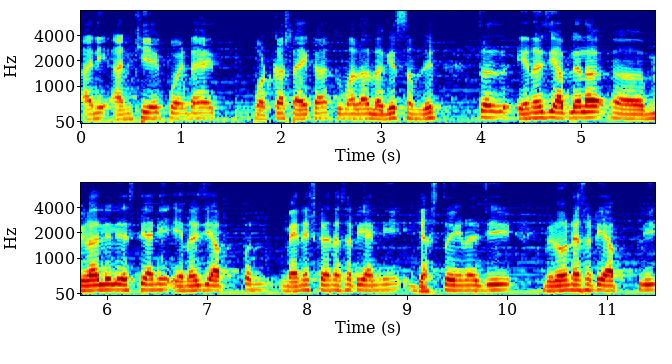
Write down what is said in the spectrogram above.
आणि आणखी एक पॉईंट आहे पॉडकास्ट आहे का तुम्हाला लगेच समजेल. तर एनर्जी आपल्याला मिळालेली असते आणि एनर्जी आपण मॅनेज करण्यासाठी आणि जास्त एनर्जी मिळवण्यासाठी आपली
